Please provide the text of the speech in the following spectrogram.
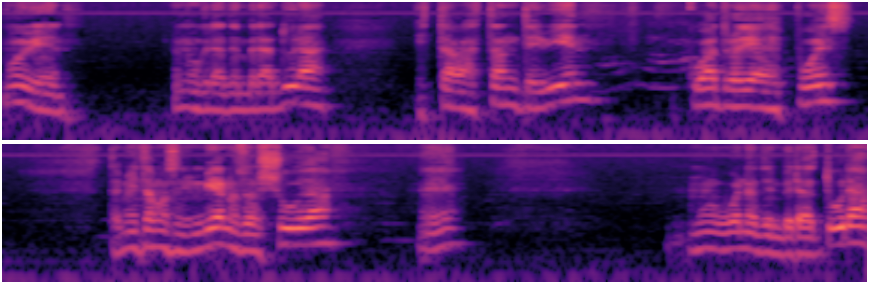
Muy bien. Vemos que la temperatura está bastante bien. Cuatro días después. También estamos en invierno, eso ayuda. ¿eh? Muy buena temperatura.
